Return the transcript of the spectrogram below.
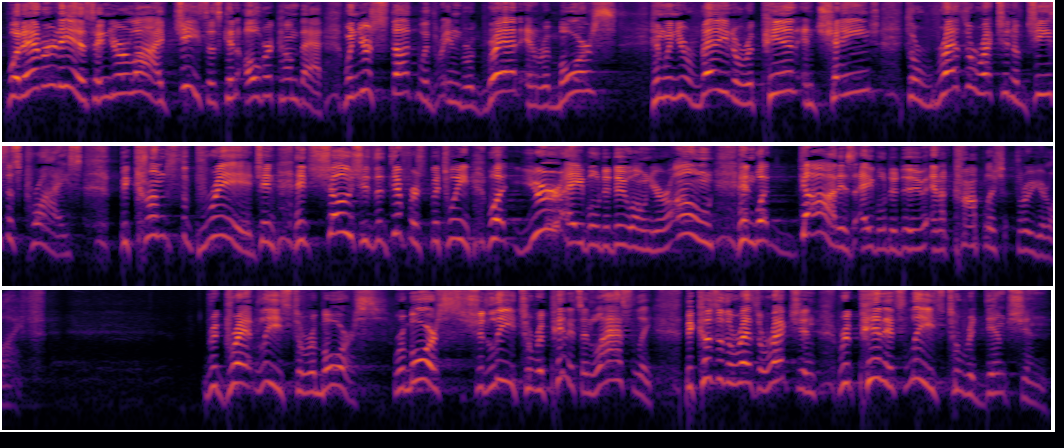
Whatever it is in your life, Jesus can overcome that. When you're stuck with in regret and remorse, and when you're ready to repent and change, the resurrection of Jesus Christ becomes the bridge and, and shows you the difference between what you're able to do on your own and what God is able to do and accomplish through your life. Regret leads to remorse. Remorse should lead to repentance. And lastly, because of the resurrection, repentance leads to redemption.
